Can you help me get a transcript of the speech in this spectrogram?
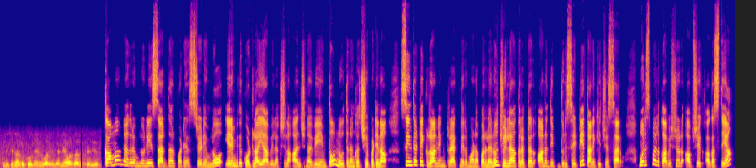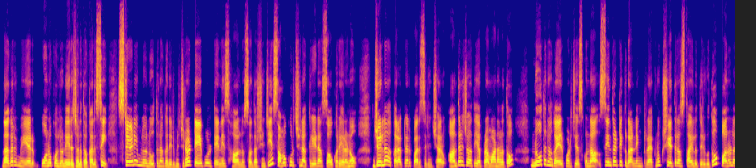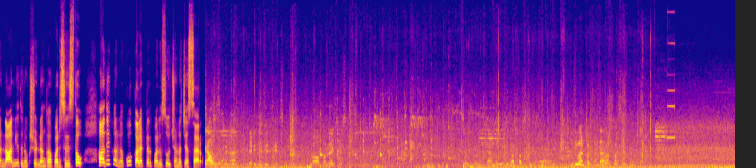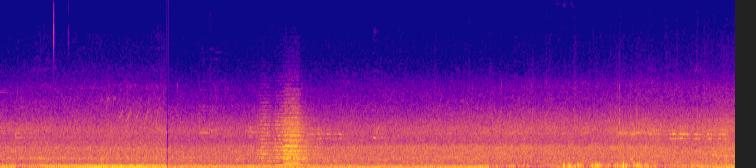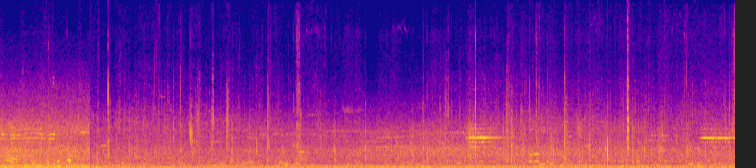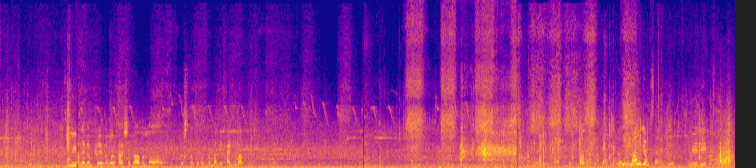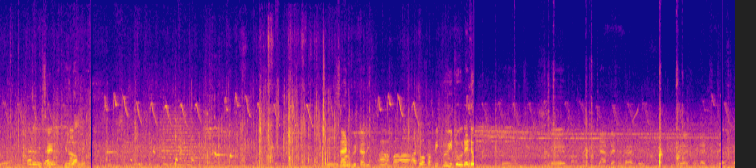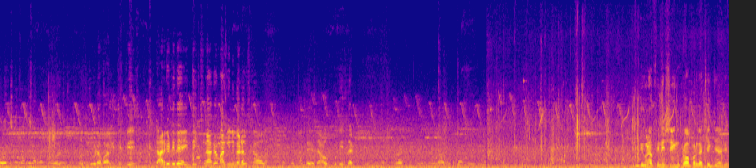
పిలిచినందుకు నేను వారికి ధన్యవాదాలు ఖమ్మం నగరంలోని సర్దార్ పటేల్ స్టేడియంలో ఎనిమిది కోట్ల యాభై లక్షల అంచనా వ్యయంతో నూతనంగా చేపట్టిన సింథటిక్ రన్నింగ్ ట్రాక్ నిర్మాణ పనులను జిల్లా కలెక్టర్ అనుదీప్ దురిశెట్టి తనిఖీ చేశారు. మున్సిపల్ కమిషనర్ అభిషేక్ అగస్తియా నగర మేయర్ పూనకొల్లు నీరజలతో కలిసి స్టేడియంలో నూతనంగా నిర్మించిన టేబుల్ టెన్నిస్ హాల్ను సందర్శించి సమకూర్చిన క్రీడా సౌకర్యాలను జిల్లా కలెక్టర్ పరిశీలించారు. అంతర్జాతీయ ప్రమాణాలతో నూతనంగా ఏర్పాటు చేసుకున్న సింథటిక్ రన్నింగ్ ట్రాక్ను క్షేత్రస్థాయిలో తిరుగుతూ పనుల నాణ్యతను క్షుణ్ణంగా పరిశీలిస్తూ అధికారులకు కలెక్టర్ పలు సూచనలు చేశారు. ఇది ఫ్రేమ్ కూడా కరెక్షన్ రాకుండా చూస్తున్నాం సార్ మొత్తం మళ్ళీ final mark. Long jump sir అది. ఏది? ఇది లాంగ్ శాండ్ పిట్ అది. అటు ఒక పిట్టు ఇటు రెండు. రోజులు కూడా వాళ్ళకి చెప్పి టార్గెట్ ఇదే ఇంత ఇచ్చినాక మనకి ఇన్ని మెడల్స్ కావాలా అంతే అవుట్పుట్ ఇస్ దట్ ఇది కూడా ఫినిషింగ్ ప్రాపర్గా చెక్ చేయాలి.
